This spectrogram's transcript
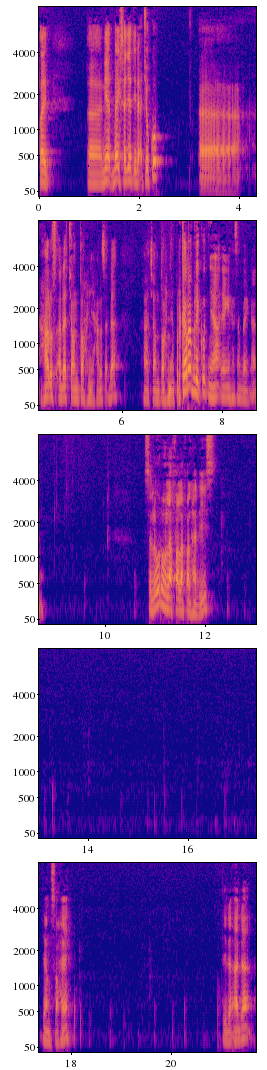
Baik. Uh, niat baik saja tidak cukup. Uh, harus ada contohnya, harus ada uh, contohnya. Perkara berikutnya yang ingin saya sampaikan. Seluruh lafal-lafal hadis yang sahih tidak ada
